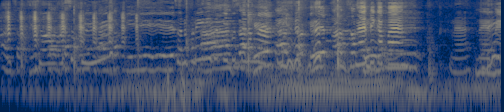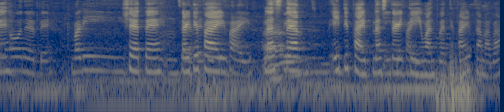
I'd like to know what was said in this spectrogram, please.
Ang sakit. So, Ang sakit. Ang sakit. Sana pala yung Ang ikot-ikot na lang sakit. natin. Ang sakit. Ang sakit. Nuebe ka pa. Na? Nuebe. Hindi? Oo, nuebe. Bali... Siyete. mm, 35. 35. Plus Ah. ter 85 plus 30. 125. Tama ba?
